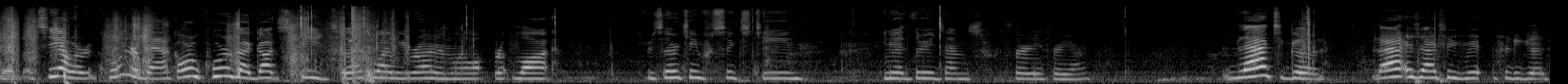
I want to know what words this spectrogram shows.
Let's see our quarterback. Our quarterback got speed, so that's why we run him a lot. He was 13 for 16. He had three attempts for 33 yards. That's good. That is actually pretty good.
